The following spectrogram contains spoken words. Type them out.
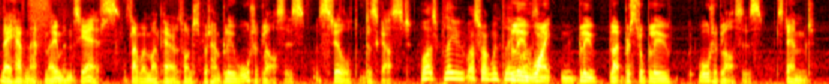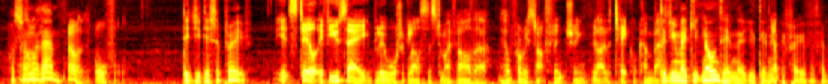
They have naff moments, yes. It's like when my parents wanted to put on blue water glasses. Still discussed. What's blue? What's wrong with blue? Blue, water? white, blue, like Bristol blue water glasses, stemmed. What's That's wrong with them? Oh, awful. Did you disapprove? It's still, if you say blue water glasses to my father, he'll probably start flinching. Like the tick will come back. Did you make it known to him that you didn't Yep. approve of him?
